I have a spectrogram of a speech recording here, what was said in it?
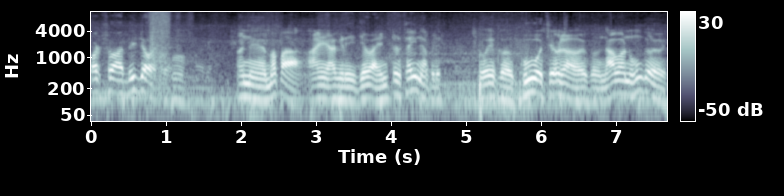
પરસો આ બીજો હતો. અને બાપા અહીં આગળ જેવા એન્ટર થઈને ને આપણે તો એક કૂવો છે એક નાવાનું શું કહેવાય?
